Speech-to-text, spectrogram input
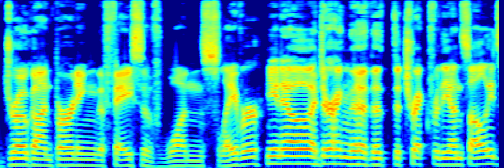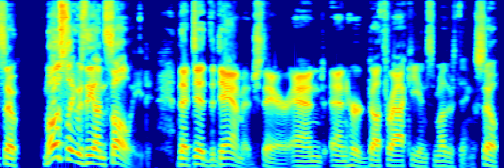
Drogon burning the face of one slaver, you know, during the, the, the trick for the Unsullied. So mostly it was the Unsullied that did the damage there, and and her Dothraki and some other things. So,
